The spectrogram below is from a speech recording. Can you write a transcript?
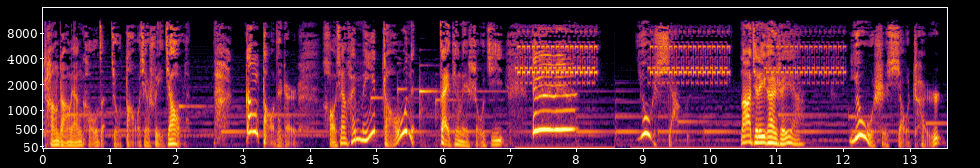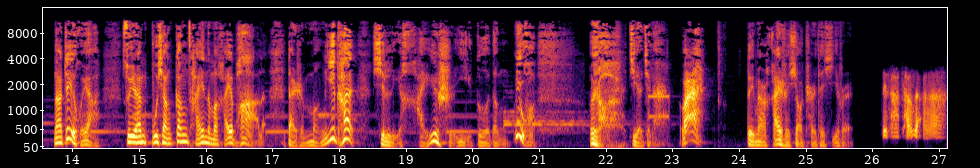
厂长两口子就倒下睡觉了。刚倒在这儿，好像还没着呢。再听那手机，又响了，拿起来一看，谁呀？又是小陈儿。那这回啊，虽然不像刚才那么害怕了，但是猛一看，心里还是一咯噔。哎呦，哎呦，接起来，喂，对面还是小陈他媳妇儿。那啥，厂长啊，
